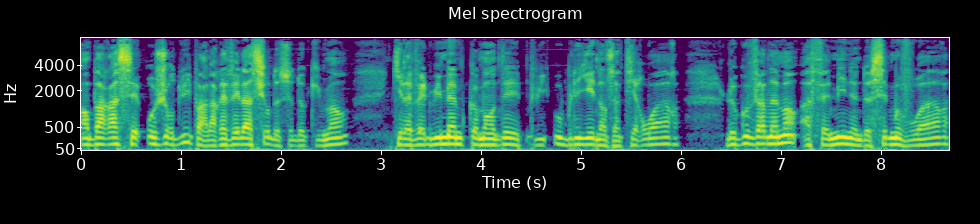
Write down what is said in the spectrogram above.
Embarrassé aujourd'hui par la révélation de ce document, qu'il avait lui-même commandé puis oublié dans un tiroir, le gouvernement a fait mine de s'émouvoir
